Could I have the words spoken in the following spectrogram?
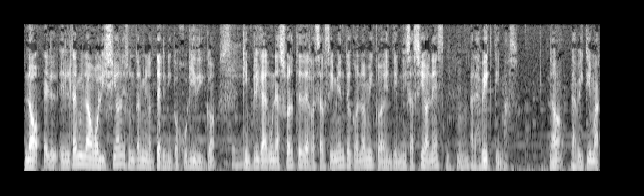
no, el, término abolición es un término técnico, jurídico, que implica alguna suerte de resarcimiento económico e indemnizaciones a las víctimas. ¿no? Las víctimas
